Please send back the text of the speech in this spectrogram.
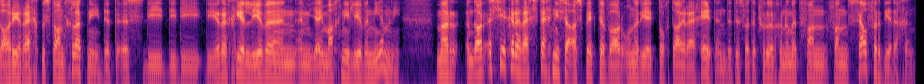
daardie reg bestaan glad nie. Dit is die die die die Here gee lewe en en jy mag nie lewe neem nie. Maar daar is sekere regstegniese aspekte waaronder jy tog daai reg het en dit is wat ek vroeër genoem het van van selfverdediging.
